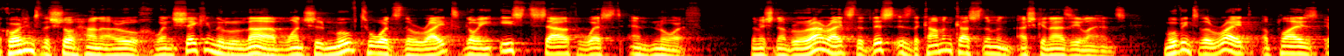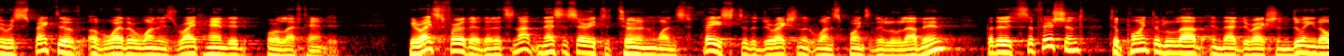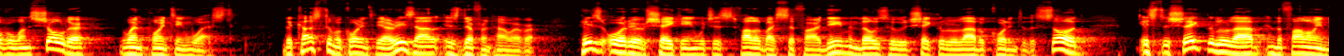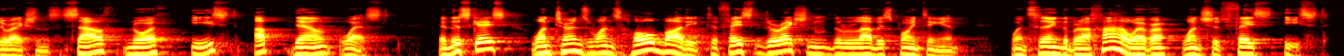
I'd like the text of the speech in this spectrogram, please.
According to the Shulchan Aruch, when shaking the lulav, one should move towards the right, going east, south, west, and north. The Mishnah Brura writes that this is the common custom in Ashkenazi lands. Moving to the right applies irrespective of whether one is right handed or left handed. He writes further that it's not necessary to turn one's face to the direction that one's pointing the lulab in, but that it's sufficient to point the lulab in that direction, doing it over one's shoulder when pointing west. The custom, according to the Arizal, is different, however. His order of shaking, which is followed by Sephardim and those who shake the lulab according to the Sod, is to shake the lulab in the following directions south, north, east, up, down, west. In this case, one turns one's whole body to face the direction the lulab is pointing in. When saying the bracha, however, one should face east.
